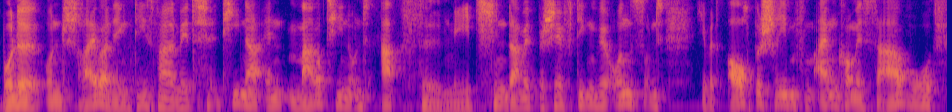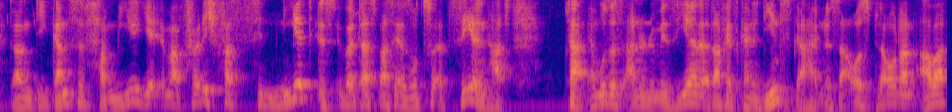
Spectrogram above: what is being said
Bulle und Schreiberling, diesmal mit Tina N. Martin und Apfelmädchen. Damit beschäftigen wir uns. Und hier wird auch beschrieben von einem Kommissar, wo dann die ganze Familie immer völlig fasziniert ist über das, was er so zu erzählen hat. Klar, er muss es anonymisieren, er darf jetzt keine Dienstgeheimnisse ausplaudern, aber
